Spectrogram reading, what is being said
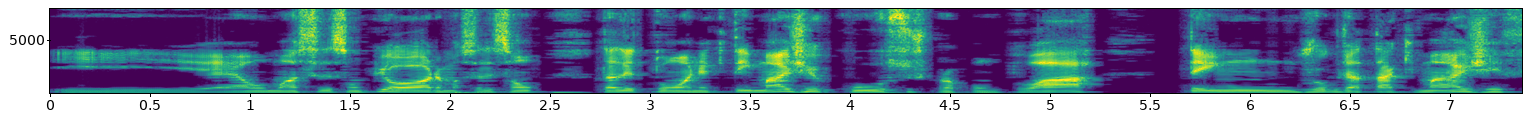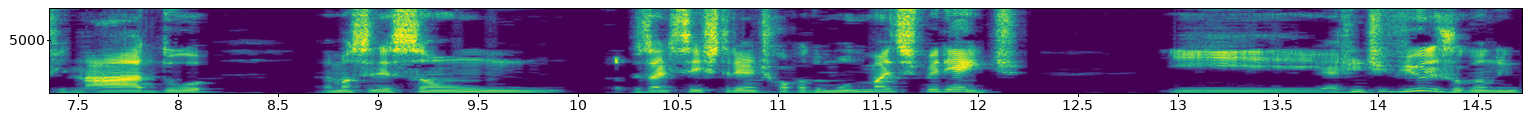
E é uma seleção pior, é uma seleção da Letônia que tem mais recursos para pontuar, tem um jogo de ataque mais refinado, é uma seleção, apesar de ser estreante Copa do Mundo, mais experiente. E a gente viu eles jogando em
